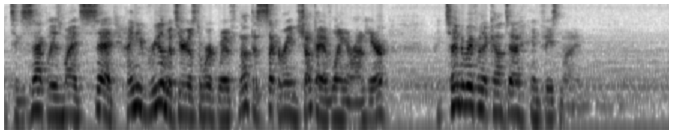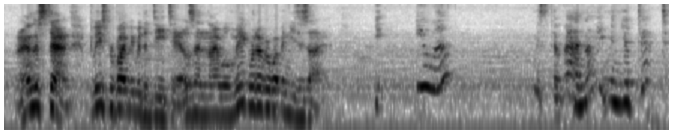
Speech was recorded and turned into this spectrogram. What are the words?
It's exactly as Maya had said. I need real materials to work with, not this second-rate junk I have laying around here. I turned away from the counter and faced Maya. I understand. Please provide me with the details, and I will make whatever weapon you desire. Y you will? Mr. Van, I am in your debt.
